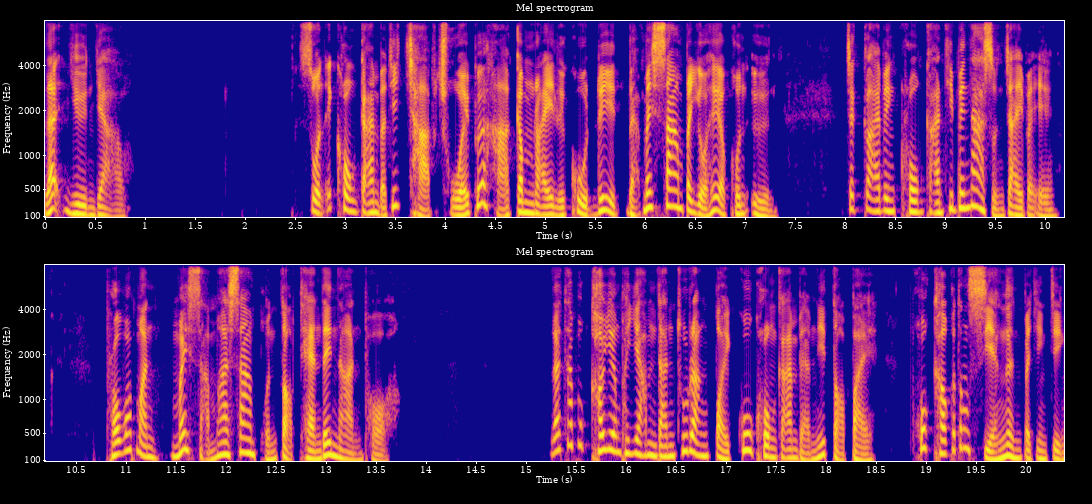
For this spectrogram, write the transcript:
และยืนยาว ส่วนไอ้โครงการแบบที่ฉาบฉวยเพื่อหากำไรหรือขูดรีดแบบไม่สร้างประโยชน์ให้กับคนอื่น จะกลายเป็นโครงการที่ไม่น่าสนใจไปเอง เพราะว่ามันไม่สามารถสร้างผลตอบแทนได้นานพอ และถ้าพวกเขายังพยายามดันทุรังปล่อยกู้โครงการแบบนี้ต่อไป พวกเขาก็ต้องเสียเงินไปจริง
